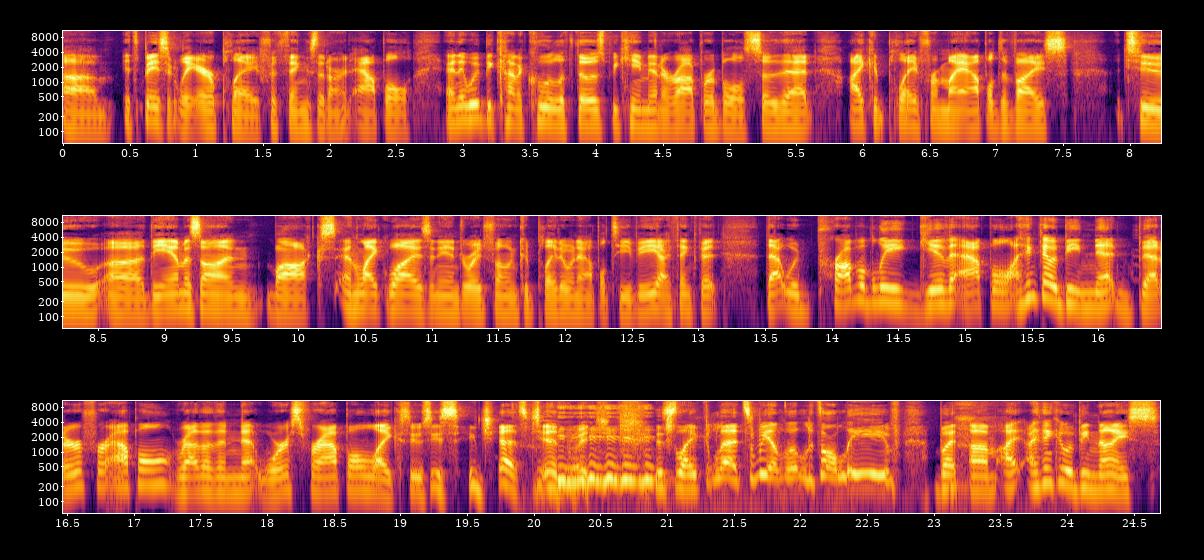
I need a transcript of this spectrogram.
um, it's basically AirPlay for things that aren't Apple. And it would be kind of cool if those became interoperable so that I could play from my Apple device to uh, the Amazon box, and likewise, an Android phone could play to an Apple TV. I think that that would probably give Apple. I think that would be net better for Apple rather than net worse for Apple, like Susie's suggestion, which is like let's we let's all leave. But um, I, I think it would be nice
